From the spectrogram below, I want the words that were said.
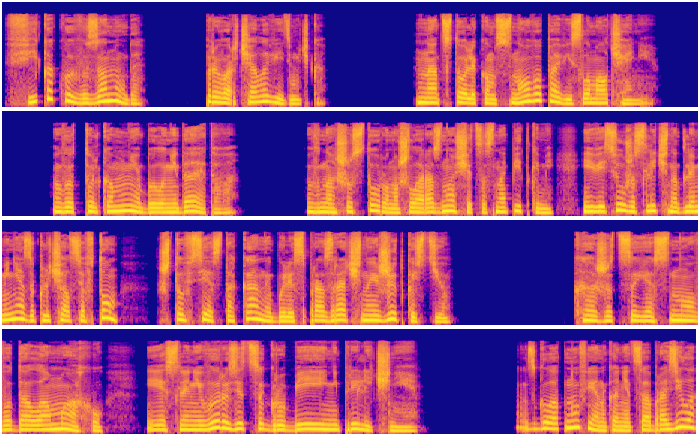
«Фи, какой вы зануда!» — проворчала ведьмочка. Над столиком снова повисло молчание. Вот только мне было не до этого. В нашу сторону шла разносчица с напитками, и весь ужас лично для меня заключался в том, что все стаканы были с прозрачной жидкостью. Кажется, я снова дала маху, если не выразиться грубее и неприличнее. Сглотнув, я наконец сообразила,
